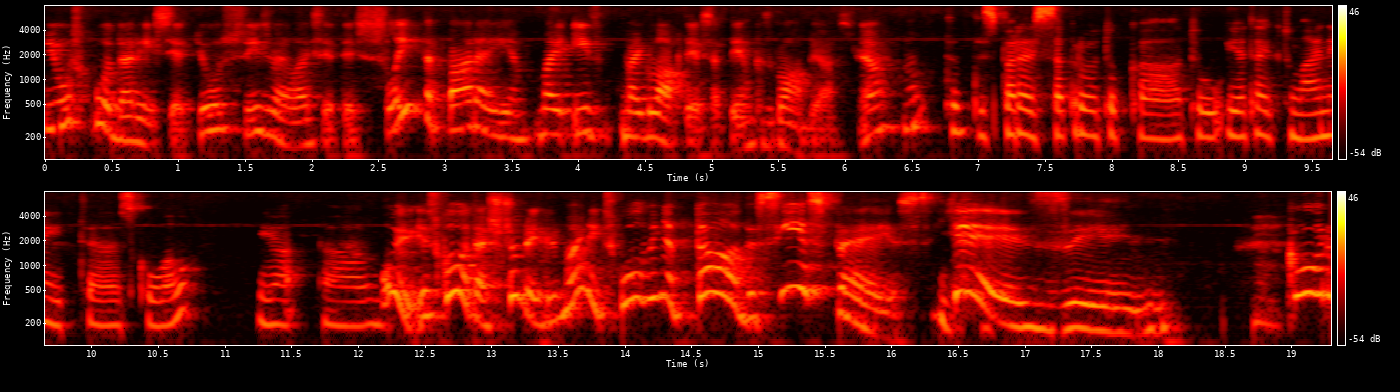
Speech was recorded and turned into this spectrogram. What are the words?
jūs ko darīsiet? Jūs izvēlēsieties slīpt ar pārējiem vai, iz, vai glābties ar tiem, kas glābjās. Ja? Nu. Tad es pareizi saprotu, ka tu ieteiktu mainīt uh, skolu. Ja, uh... Ui, ja skolotājs šobrīd grib mainīt skolu, viņam tādas iespējas, jēziņ! Kur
